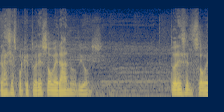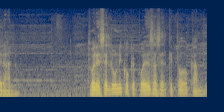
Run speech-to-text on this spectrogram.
Gracias porque tú eres soberano, Dios. Tú eres el soberano. Tú eres el único que puedes hacer que todo cambie.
